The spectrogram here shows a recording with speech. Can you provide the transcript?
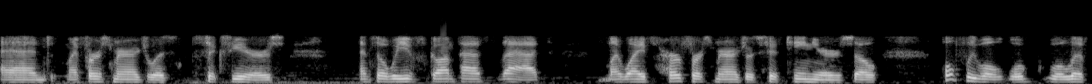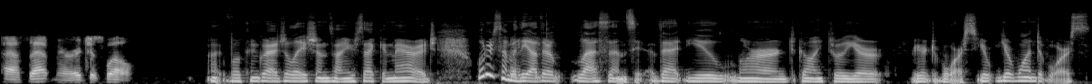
And my first marriage was six years. And so we've gone past that. My wife, her first marriage was 15 years. So hopefully we'll, we'll, we'll live past that marriage as well. Uh, well, congratulations on your second marriage. What are some Thank of the you. other lessons that you learned going through your your divorce, your your one divorce?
